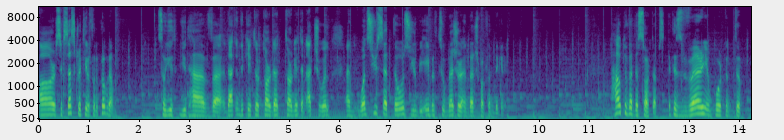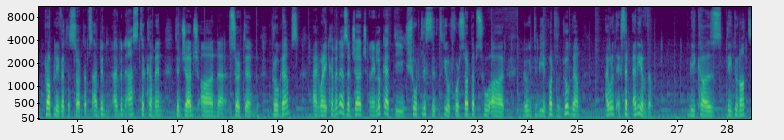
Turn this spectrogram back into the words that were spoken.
are success criteria for the program. So you'd, you'd have uh, that indicator, target, target, and actual. And once you set those, you'll be able to measure and benchmark from the beginning. How to vet the startups? It is very important to properly vet the startups. I've been, I've been asked to come in to judge on uh, certain programs. And when I come in as a judge and I look at the shortlisted three or four startups who are going to be a part of the program, I wouldn't accept any of them because they do not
